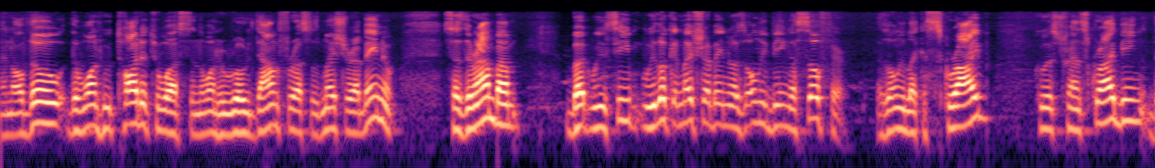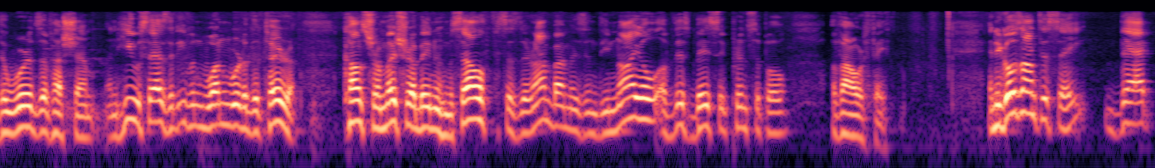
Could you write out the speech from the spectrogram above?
And although the one who taught it to us and the one who wrote it down for us was Moshe Rabbeinu, says the Rambam, but we see we look at Moshe Rabbeinu as only being a sofer, as only like a scribe who is transcribing the words of Hashem. And he who says that even one word of the Torah comes from Moshe Rabbeinu himself, says the Rambam is in denial of this basic principle of our faith. And he goes on to say that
